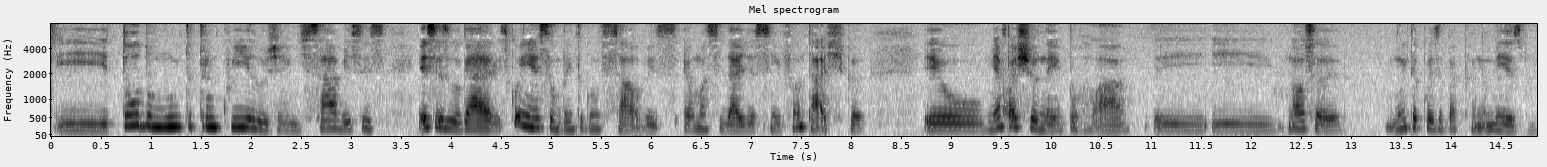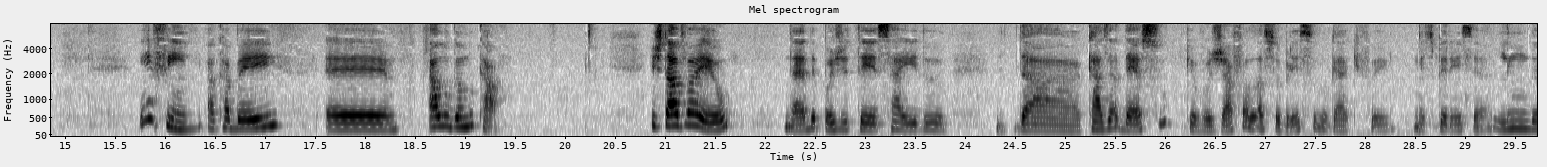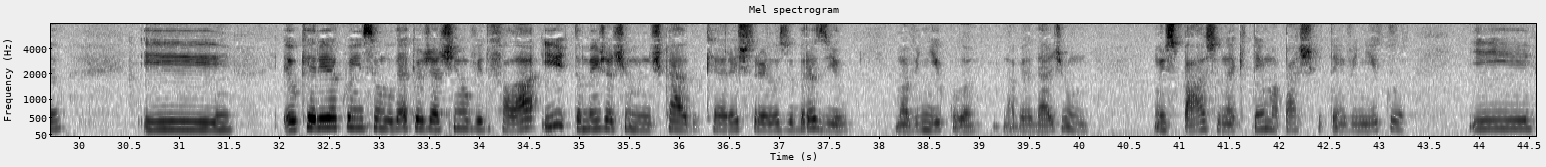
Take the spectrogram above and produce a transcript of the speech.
E tudo muito tranquilo, gente, sabe? Esses, esses lugares, conheçam Bento Gonçalves, é uma cidade assim fantástica. Eu me apaixonei por lá e, e nossa, muita coisa bacana mesmo. Enfim, acabei é, alugando o carro. Estava eu, né, depois de ter saído da Casa Desso, que eu vou já falar sobre esse lugar, que foi uma experiência linda. E eu queria conhecer um lugar que eu já tinha ouvido falar e também já tinha me indicado, que era Estrelas do Brasil, uma vinícola, na verdade um, um espaço, né, que tem uma parte que tem vinícola. E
